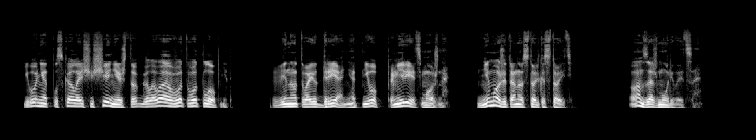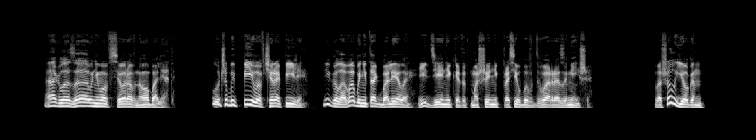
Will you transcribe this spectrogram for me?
Его не отпускало ощущение, что голова вот-вот лопнет. «Вино твою дрянь, от него помереть можно. Не может оно столько стоить». Он зажмуривается, а глаза у него все равно болят. Лучше бы пиво вчера пили, и голова бы не так болела, и денег этот мошенник просил бы в два раза меньше. Вошел Йоган,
